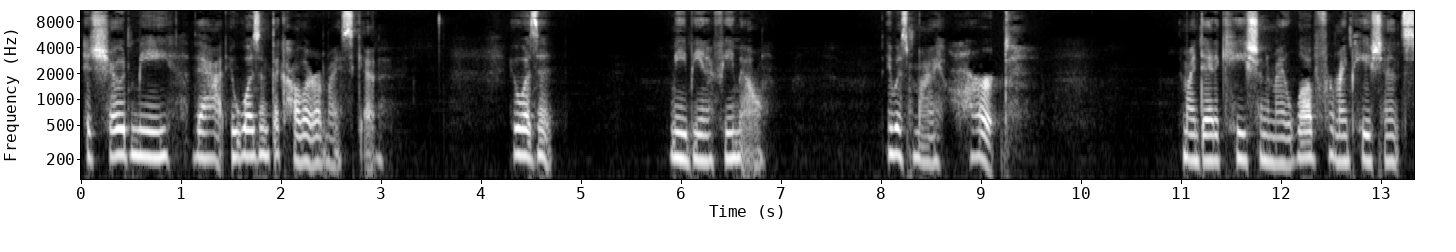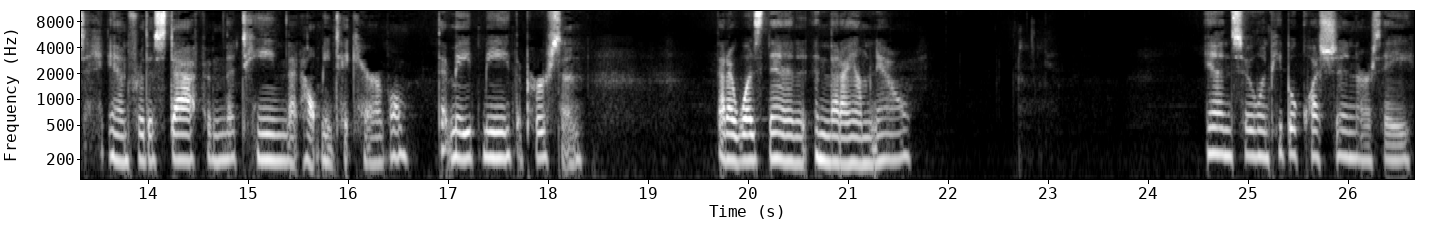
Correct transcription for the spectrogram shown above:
It showed me that it wasn't the color of my skin. It wasn't me being a female. It was my heart, my dedication, and my love for my patients and for the staff and the team that helped me take care of them, that made me the person that I was then and that I am now. And so when people question or say,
